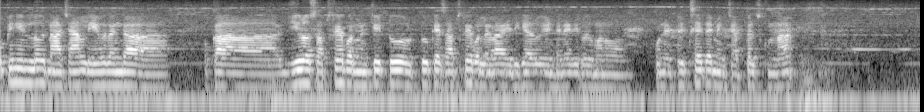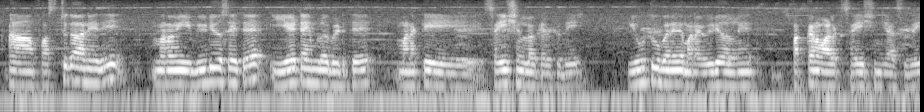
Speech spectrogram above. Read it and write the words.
ఒపీనియన్లో నా ఛానల్ ఏ విధంగా ఒక జీరో సబ్స్క్రైబర్ నుంచి టూ టూ కే సబ్స్క్రైబర్లు ఎలా ఎదిగారు ఏంటి అనేది ఈరోజు మనం కొన్ని ట్రిక్స్ అయితే మీకు చెప్పదలుచుకున్నా. ఫస్ట్గా అనేది మనం ఈ వీడియోస్ అయితే ఏ టైంలో పెడితే మనకి సజెషన్లోకి వెళ్తుంది యూట్యూబ్ అనేది మన వీడియోలని పక్కన వాళ్ళకి సజెషన్ చేస్తుంది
